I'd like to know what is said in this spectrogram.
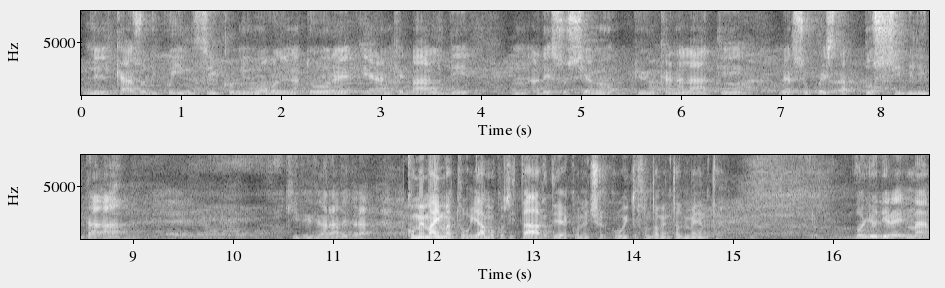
nel caso di Quincy con il nuovo allenatore e anche Baldi mm, adesso siano più incanalati verso questa possibilità chi vivrà vedrà. Come mai maturiamo così tardi ecco, nel circuito fondamentalmente? Voglio dire, ma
